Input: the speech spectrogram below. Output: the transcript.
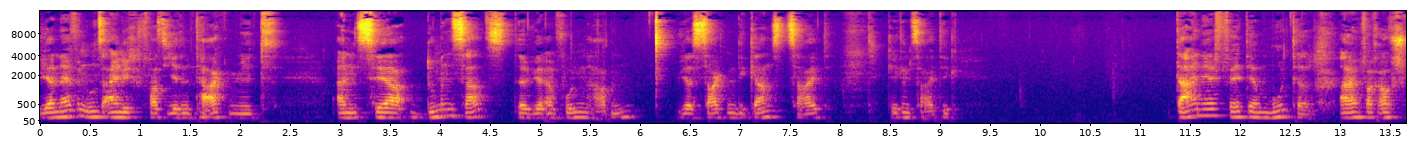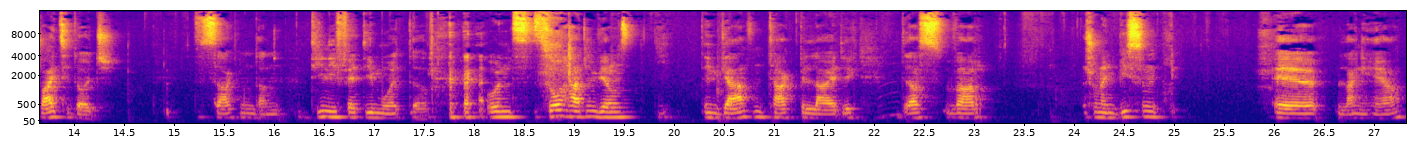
wir nerven uns eigentlich fast jeden Tag mit einem sehr dummen Satz, den wir erfunden haben. Wir sagten die ganze Zeit gegenseitig, deine fette Mutter, einfach auf Schweizerdeutsch. Das sagt man dann, deine fette Mutter. Und so hatten wir uns den ganzen Tag beleidigt. Das war schon ein bisschen äh, lange her,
